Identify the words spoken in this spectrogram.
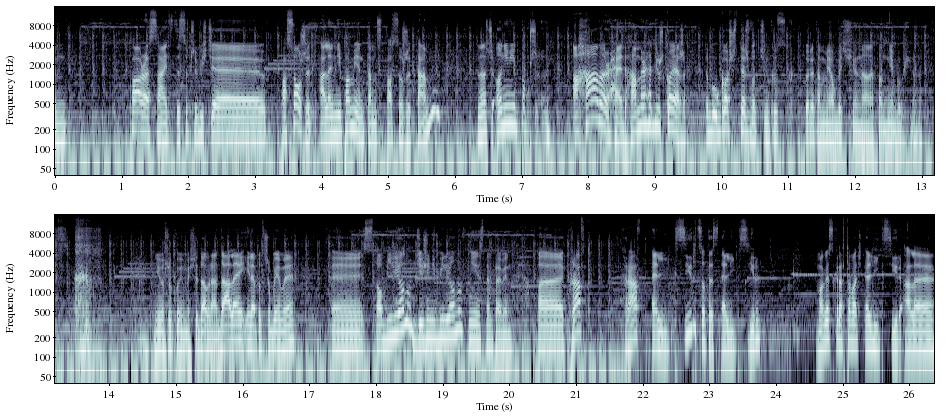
Ym, Parasites to jest oczywiście pasożyt, ale nie pamiętam z pasożytami. To znaczy, oni mi poprze... A Hammerhead! Hammerhead już kojarzę. To był gość też w odcinku, który tam miał być silny, ale to nie był silny. nie oszukujmy się. Dobra, dalej. Ile potrzebujemy? Yy, 100 bilionów? 10 bilionów? Nie jestem pewien. Eee, craft... Craft eliksir? Co to jest eliksir? Mogę skraftować eliksir, ale...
